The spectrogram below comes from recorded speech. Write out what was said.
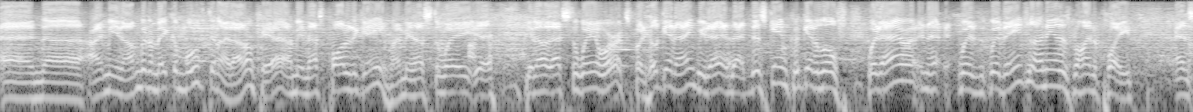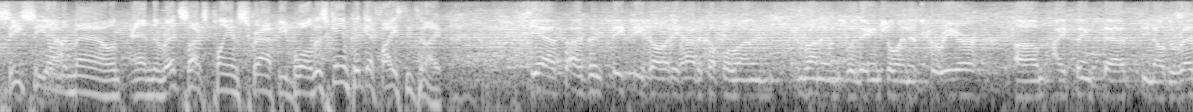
And uh, I mean, I'm going to make a move tonight. I don't care. I mean, that's part of the game. I mean, that's the way uh, you know that's the way it works. But he'll get angry. That, that this game could get a little with Aaron with with Angel Hernandez behind the plate and CC yeah. on the mound and the Red Sox playing scrappy ball. This game could get feisty tonight. Yes, I think CC's already had a couple run run-ins with Angel in his career. Um, I think that you know the Red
